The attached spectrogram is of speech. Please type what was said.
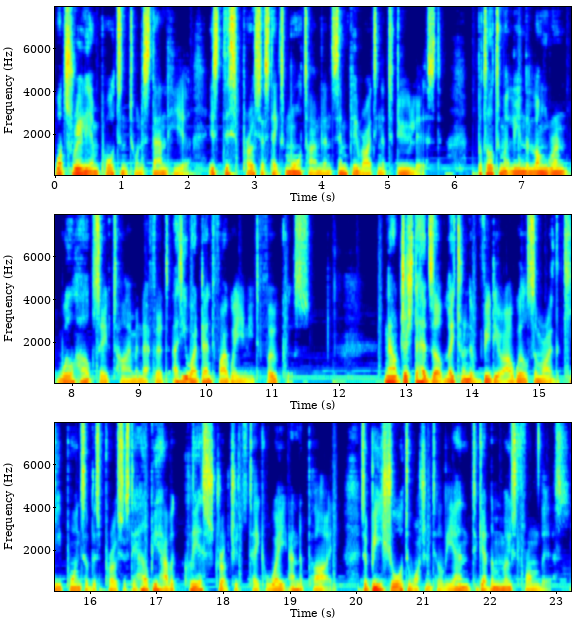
What's really important to understand here is this process takes more time than simply writing a to-do list, but ultimately in the long run will help save time and effort as you identify where you need to focus. Now just a heads up, later in the video I will summarise the key points of this process to help you have a clear structure to take away and apply, so be sure to watch until the end to get the most from this.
